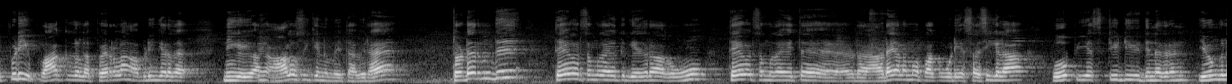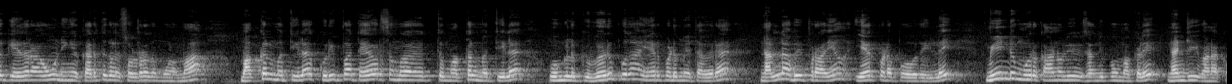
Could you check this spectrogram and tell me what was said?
எப்படி வாக்குகளை பெறலாம் அப்படிங்கிறத நீங்கள் ஆலோசிக்கணுமே தவிர தொடர்ந்து தேவர் சமுதாயத்துக்கு எதிராகவும் தேவர் சமுதாயத்தோட அடையாளமாக பார்க்கக்கூடிய சசிகலா ஓபிஎஸ் டிடிவி தினகரன் இவங்களுக்கு எதிராகவும் நீங்கள் கருத்துக்களை சொல்கிறது மூலமாக மக்கள் மத்தியில் குறிப்பாக தேவர் சமுதாயத்து மக்கள் மத்தியில் உங்களுக்கு வெறுப்பு தான் ஏற்படுமே தவிர நல்ல அபிப்பிராயம் ஏற்பட போவதில்லை. மீண்டும் ஒரு காணொலியில் சந்திப்போம் மக்களே. நன்றி வணக்கம்.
